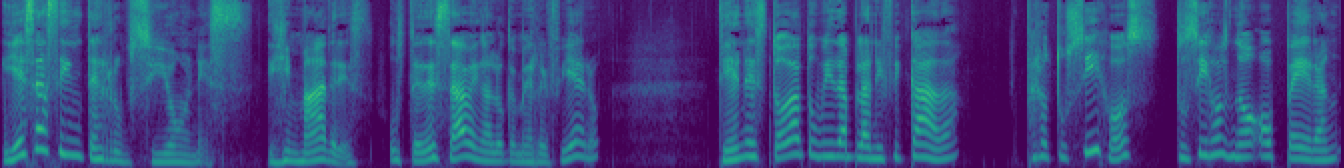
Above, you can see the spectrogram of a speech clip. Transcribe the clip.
Y esas interrupciones, y madres, ustedes saben a lo que me refiero, tienes toda tu vida planificada, pero tus hijos, tus hijos no operan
